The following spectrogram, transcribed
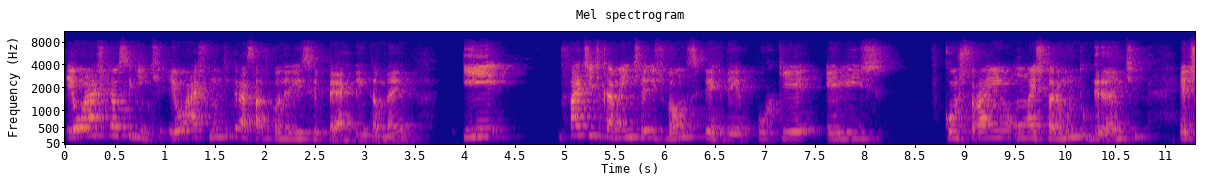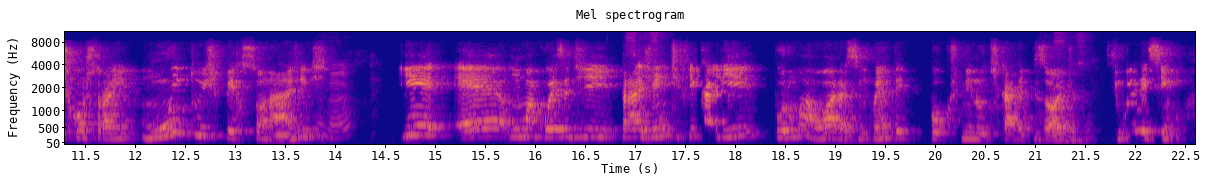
eu acho que é o seguinte: eu acho muito engraçado quando eles se perdem também. E, fatidicamente, eles vão se perder porque eles constroem uma história muito grande eles constroem muitos personagens uhum. e é uma coisa de. Pra gente fica ali por uma hora, 50 e poucos minutos cada episódio. Uhum. 55.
